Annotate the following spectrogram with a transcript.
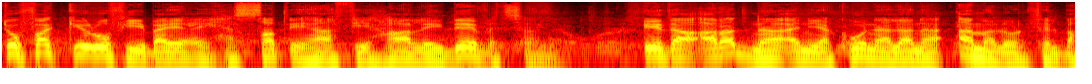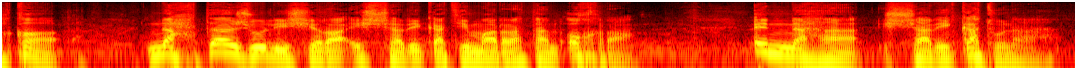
تفكر في بيع حصتها في هارلي ديفيدسون. إذا أردنا أن يكون لنا أمل في البقاء نحتاج لشراء الشركة مرة أخرى. إنها شركتنا.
